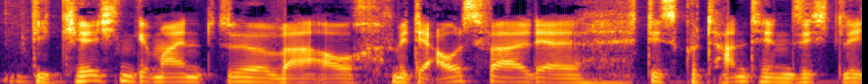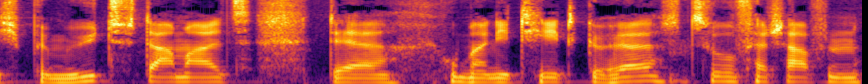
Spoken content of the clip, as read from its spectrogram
Die Kirchengemeinde war auch mit der Auswahl der Diskutantin sichtlich bemüht, damals der Humanität Gehör zu verschaffen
